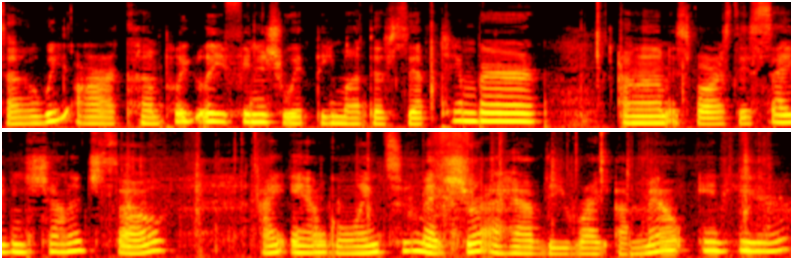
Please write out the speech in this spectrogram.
So we are completely finished with the month of september um, as far as this savings challenge. So i am going to make sure i have the right amount in here.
